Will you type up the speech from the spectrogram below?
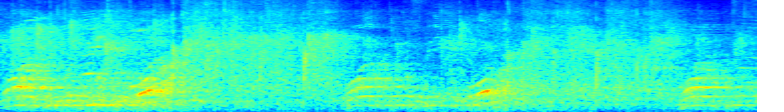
Bora, two, three, four. One, two,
